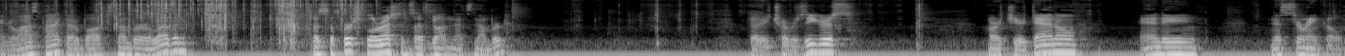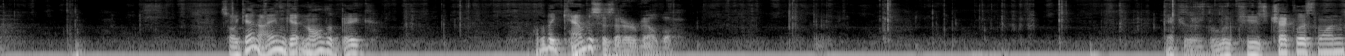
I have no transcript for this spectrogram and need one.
And the last pack out of box number 11. That's the first fluorescence I've gotten that's numbered. Got a Trevor Zegras, Mark Giordano, and a Nesterenko. So again, I am getting all the big, all the big canvases that are available. Yeah, because there's the Luke Hughes checklist one.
